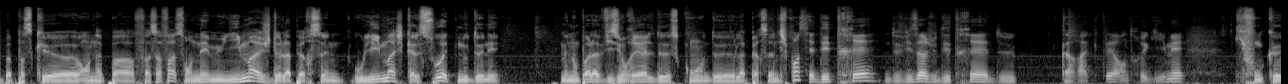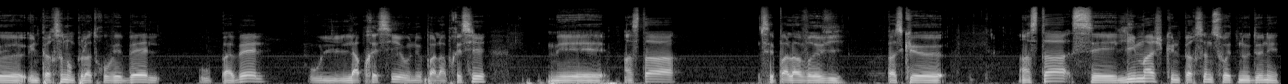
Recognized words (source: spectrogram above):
Bah, parce que euh, on n'a pas face à face, on aime une image de la personne ou l'image qu'elle souhaite nous donner, mais non pas la vision réelle de ce qu'on de la personne. Je pense qu'il y a des traits de visage ou des traits de caractère entre guillemets qui font que une personne on peut la trouver belle ou pas belle ou l'apprécier ou ne pas l'apprécier, mais Insta c'est pas la vraie vie. Parce que Insta c'est l'image qu'une personne souhaite nous donner.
